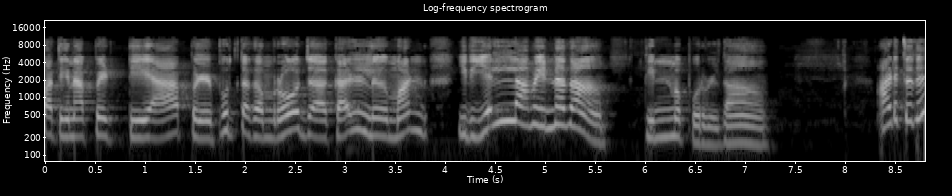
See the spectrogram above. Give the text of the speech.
பார்த்தீங்கன்னா பெட்டி ஆப்பிள் புத்தகம் ரோஜா கல் மண். இது எல்லாமே என்னதான்? திண்ம பொருள் தான் அடுத்தது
